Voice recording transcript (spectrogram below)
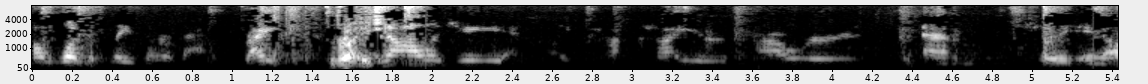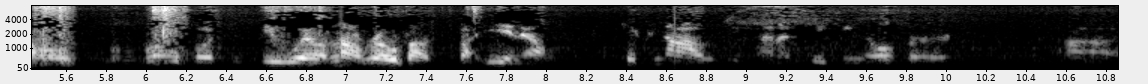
of what the plays are about, right? Right. Technology and like higher powers and you know robots, if you will, not robots, but you know technology kind of taking over uh,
